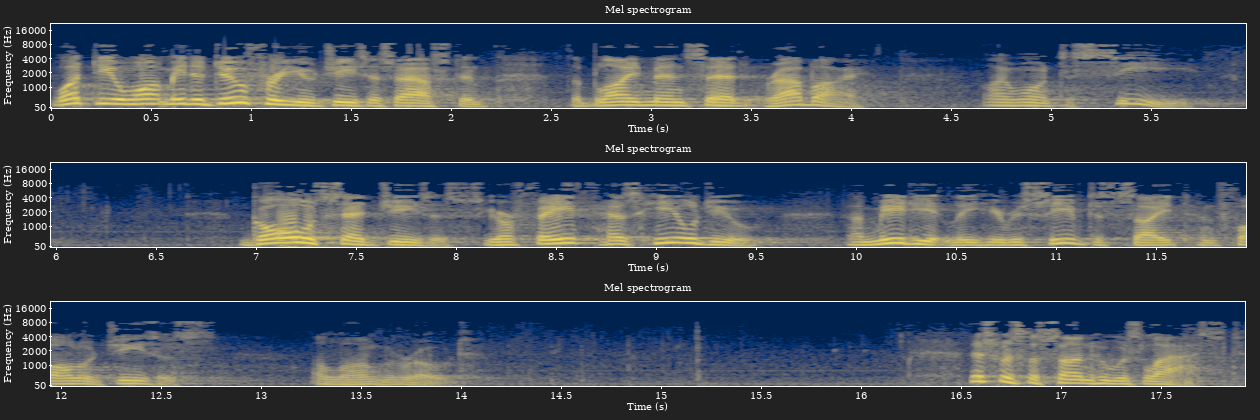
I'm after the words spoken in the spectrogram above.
What do you want me to do for you? Jesus asked him. The blind man said, Rabbi, I want to see. Go, said Jesus. Your faith has healed you. Immediately he received his sight and followed Jesus along the road. This was the son who was last.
